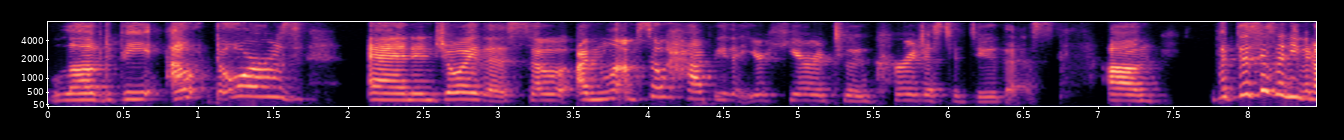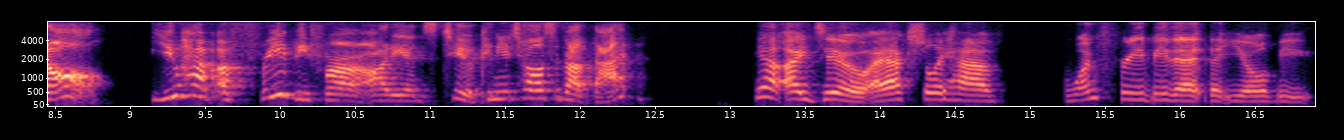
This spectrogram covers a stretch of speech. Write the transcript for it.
love to be outdoors and enjoy this. So I'm, I'm so happy that you're here to encourage us to do this. Um, but this isn't even all. You have a freebie for our audience too. Can you tell us about that? Yeah, I do. I actually have one freebie that that you'll be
